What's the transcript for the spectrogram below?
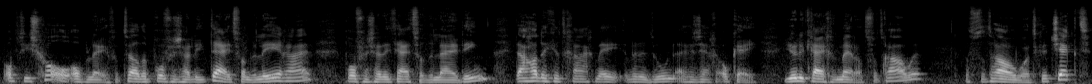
op die school oplevert. Terwijl de professionaliteit van de leraar, professionaliteit van de leiding, daar had ik het graag mee willen doen en gezegd: oké, jullie krijgen mij dat vertrouwen. Dat vertrouwen wordt gecheckt.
